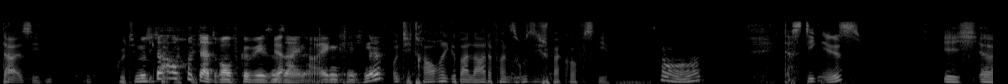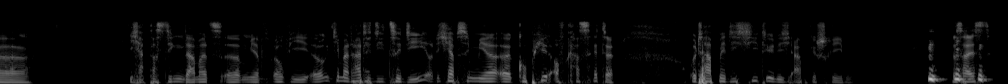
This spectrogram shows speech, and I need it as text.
Da ist sie. Gut. Müsste auch glücklich. da drauf gewesen Ja. sein eigentlich, ne? Und die traurige Ballade von Susi Spakowski. Oh. Das Ding ist, ich, äh, ich habe das Ding damals äh, mir irgendwie, irgendjemand hatte die CD und ich habe sie mir äh, kopiert auf Kassette und habe mir die Titel nicht abgeschrieben. Das heißt,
